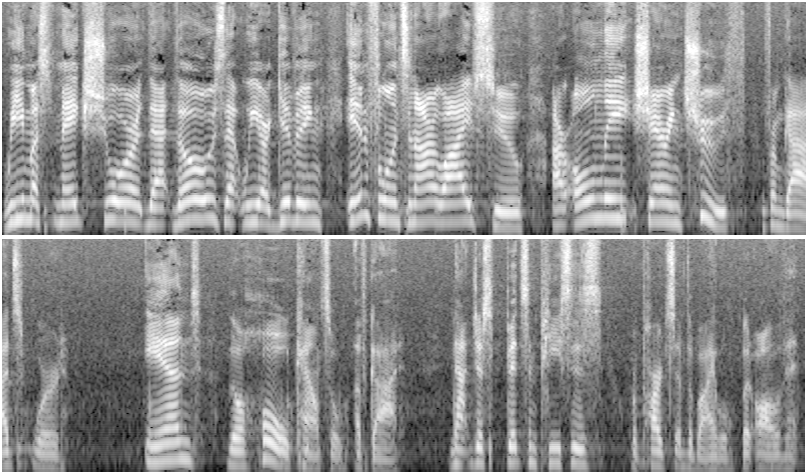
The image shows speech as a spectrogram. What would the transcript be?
We must make sure that those that we are giving influence in our lives to are only sharing truth from God's word and the whole counsel of God, not just bits and pieces or parts of the Bible, but all of it.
